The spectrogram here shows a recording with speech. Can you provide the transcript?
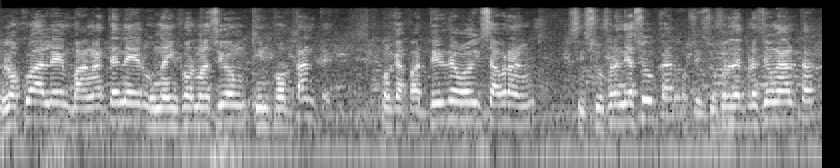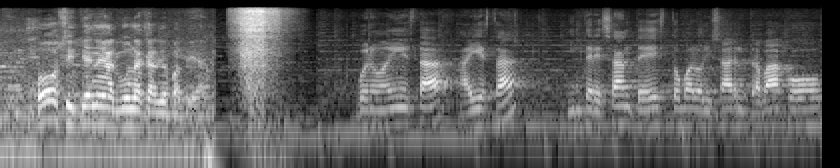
los cuales van a tener una información importante, porque a partir de hoy sabrán si sufren de azúcar o si sufren de presión alta o si tienen alguna cardiopatía. Bueno, ahí está, ahí está. Interesante esto, valorizar el trabajo,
